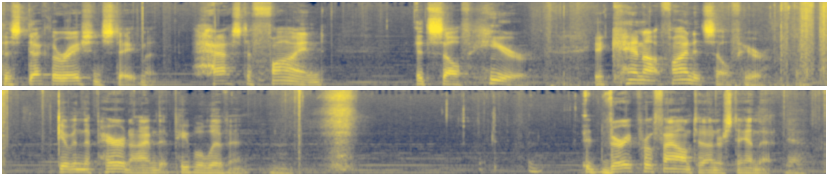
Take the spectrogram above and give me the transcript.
This declaration statement has to find itself here. It cannot find itself here given the paradigm that people live in. It's very profound to understand that. Yeah.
